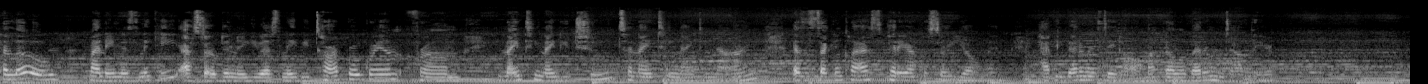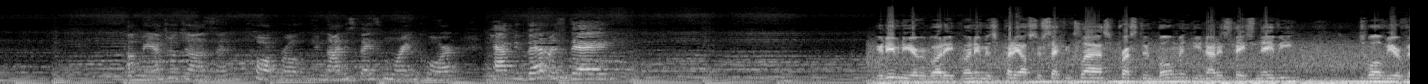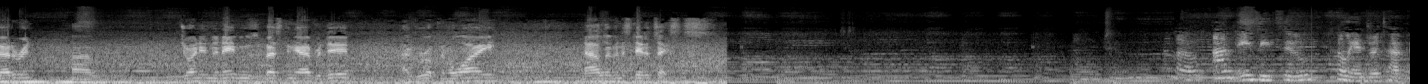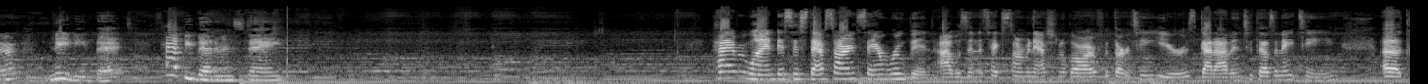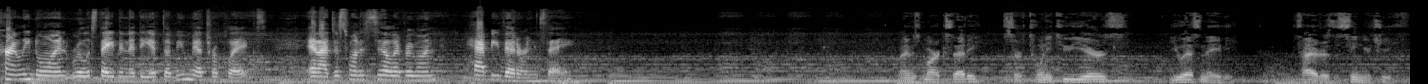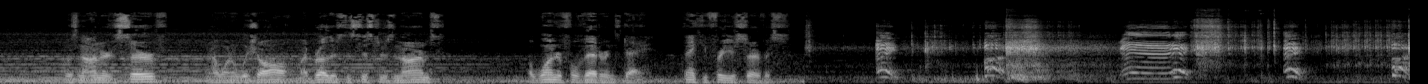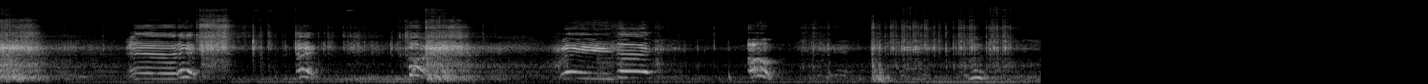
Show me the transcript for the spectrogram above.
Hello, my name is Nikki. I served in the U.S. Navy TAR program from 1992 to 1999 as a second class petty officer yeoman. Happy Veterans Day to all my fellow veterans out there. Amandra Johnson, Corporal, United States Marine Corps. Happy Veterans Day. Good evening, everybody. My name is Petty Officer Second Class Preston Bowman, United States Navy, 12-year veteran. Uh, joining the Navy was the best thing I ever did. I grew up in Hawaii. Now I live in the state of Texas. Hello, I'm AZ2, Calandra Tucker, Navy vet. Happy Veterans Day. Hi everyone, this is Staff Sergeant Sam Rubin. I was in the Texas Army National Guard for 13 years, got out in 2018. Uh, currently doing real estate in the DFW Metroplex. And I just wanted to tell everyone, Happy Veterans Day. My name is Mark Setti. Served 22 years, U.S. Navy. Retired as a senior chief. It was an honor to serve, and I want to wish all my brothers and sisters in arms a wonderful Veterans Day. Thank you for your service.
